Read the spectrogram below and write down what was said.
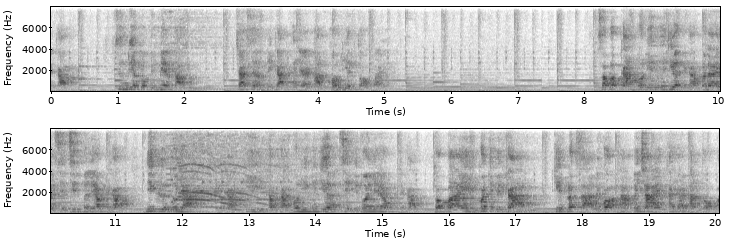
นะครับ ซึ่งเรียกว่าเป็นแม่พันธุ์ใช้สำหรับในการขยายพันธุ์เพาะเลี้ยงต่อไปสำหรับการเพาะเลี้ยงเนื้อเยื่อนะครับก็ได้เสร็จสิ้นไปแล้วนะครับ นี่คือตัวอย่าง นะครับที่ทำการเพาะเลี้ยงเนื้อเยื่อเสร็จเรียบร้อยแล้วนะครับ ต่อไปก็จะเป็นการเก็บรักษาแล้วก็นำไปใช้ขยายพันธุ์ต่อไป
